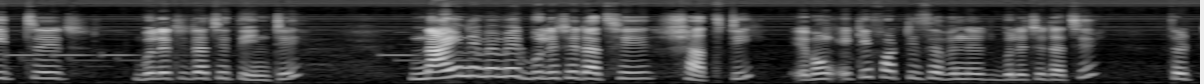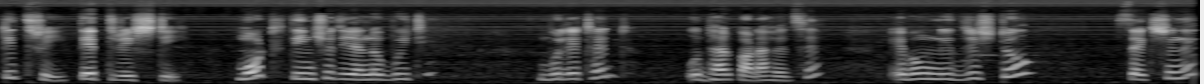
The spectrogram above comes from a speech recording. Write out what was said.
এইটের বুলেটেড আছে তিনটে নাইন এম এর বুলেটেড আছে সাতটি, এবং একে ফর্টি সেভেনের বুলেটেড আছে থার্টি থ্রি তেত্রিশটি। মোট তিনশো তিরানব্বইটি বুলেটেড উদ্ধার করা হয়েছে, এবং নির্দিষ্ট সেকশনে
